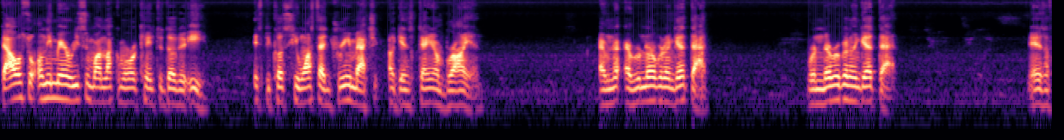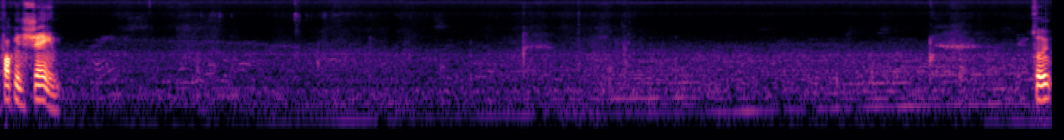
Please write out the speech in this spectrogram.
That was the only main reason why Nakamura came to WWE. It's because he wants that dream match against Daniel Bryan. And we're never going to get that. We're never going to get that. And it's a fucking shame. So,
